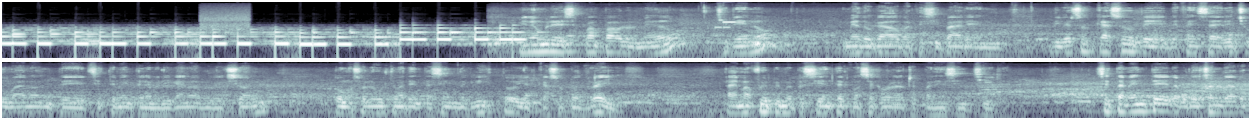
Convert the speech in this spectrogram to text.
Mi nombre es Juan Pablo Olmedo, chileno. Me ha tocado participar en diversos casos de defensa de derechos humanos ante el Sistema Interamericano de Protección, como son la última tentación de Cristo y el caso Claude Reyes. Además fui el primer presidente del Consejo para la Transparencia en Chile. Ciertamente la protección de datos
